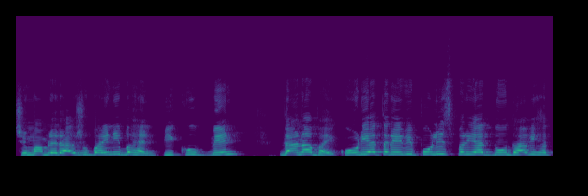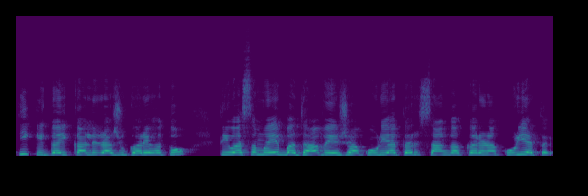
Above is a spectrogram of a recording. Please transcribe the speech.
જે મામલે રાજુભાઈની બહેન ભીખુબેન દાનાભાઈ, કોડિયાતર એવી પોલીસ ફરિયાદ નોંધાવી હતી કે ગઈકાલે રાજુ ઘરે હતો? તેવા સમયે બધા વેજા કોડિયાતર સાંગા કરણા કોડિયાતર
